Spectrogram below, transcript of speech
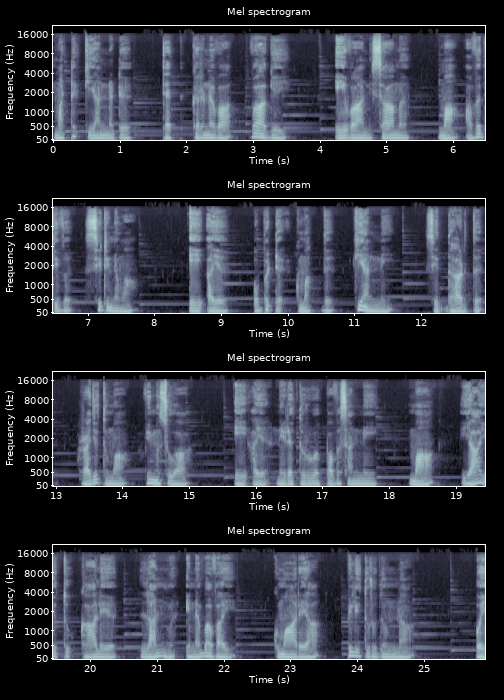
මට කියන්නට තැත් කරනවා වාගේයි. ඒවා නිසාම මා අවදිව සිටිනවා. ඒ අය ඔබට කුමක්ද කියන්නේ? සිද්ධාර්ථ රජතුමා විමසුවා. ඒ අය নিরතුරුව පවසන්නේ මා යා යුතු කාලය ලන්ව එන බවයි. කුමාරයා පිළිතුරු දුන්නා. ඔය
